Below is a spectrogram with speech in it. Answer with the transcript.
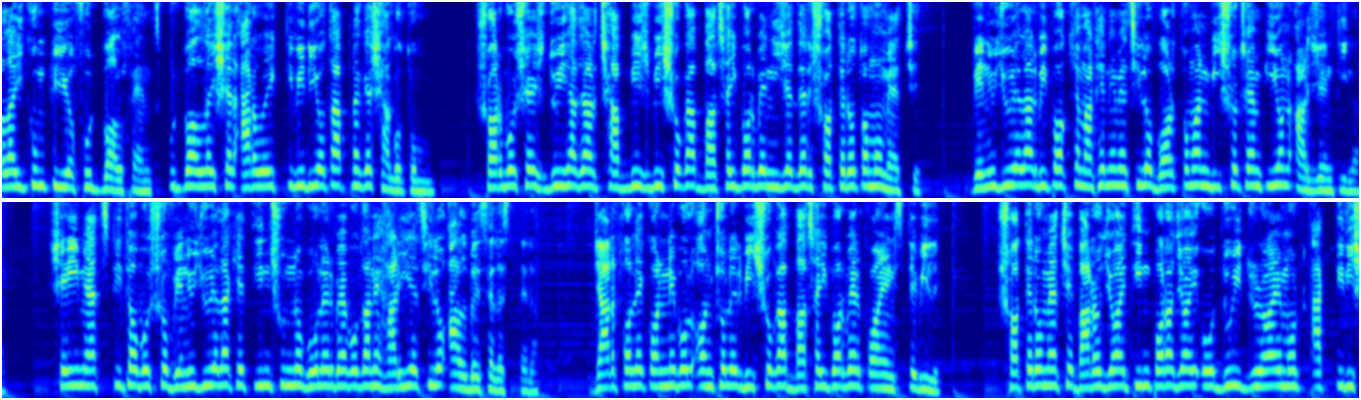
আলাইকুম, প্রিয় ফুটবল ফ্যান্স ফুটবল দেশের আরও একটি ভিডিওতে আপনাকে স্বাগতম। সর্বশেষ দুই হাজার ছাব্বিশ বিশ্বকাপ বাছাই পর্বে নিজেদের সতেরোতম ম্যাচে। ভেনিজুয়েলার বিপক্ষে মাঠে নেমেছিল বর্তমান বিশ্ব চ্যাম্পিয়ন আর্জেন্টিনা। সেই ম্যাচটিতে অবশ্য ভেনিজুয়েলাকে তিন শূন্য গোলের ব্যবধানে হারিয়েছিল আলবেসেলেস্তেরা যার ফলে কর্নেবল অঞ্চলের বিশ্বকাপ বাছাই পর্বের পয়েন্টস টেবিলে সতেরো ম্যাচে বারো জয়, তিন পরাজয় ও দুই ড্রয়ে মোট আটত্রিশ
